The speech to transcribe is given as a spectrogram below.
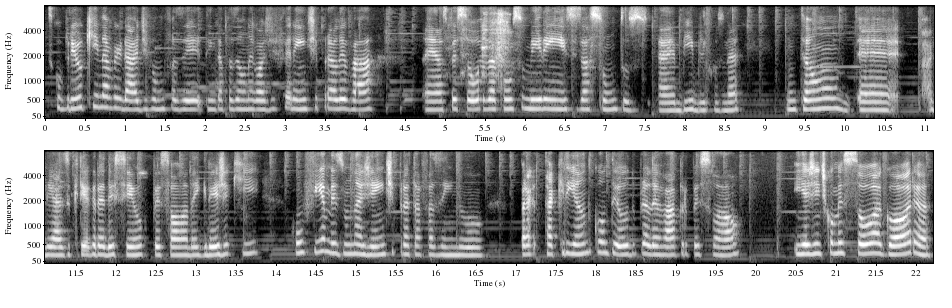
descobriu que, na verdade, vamos fazer, tentar fazer um negócio diferente para levar é, as pessoas a consumirem esses assuntos é, bíblicos, né? Então, é, aliás, eu queria agradecer o pessoal lá da igreja que confia mesmo na gente para estar tá fazendo, para estar tá criando conteúdo para levar para o pessoal. E a gente começou agora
